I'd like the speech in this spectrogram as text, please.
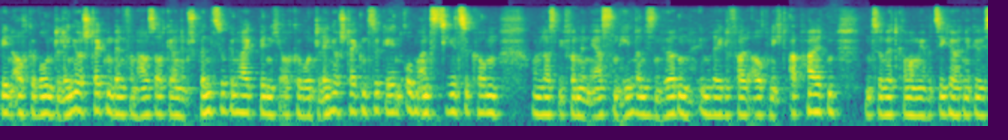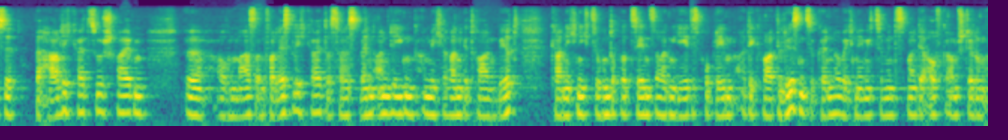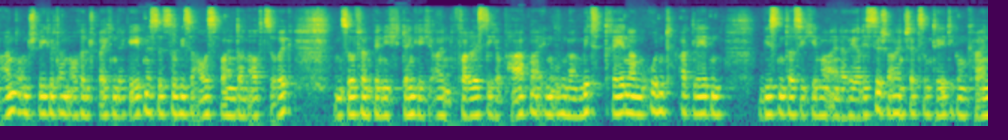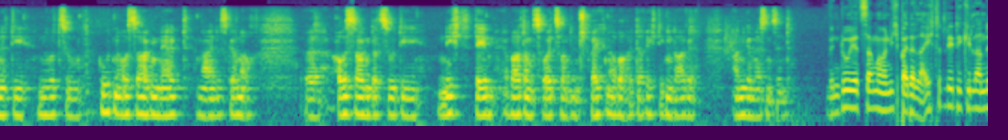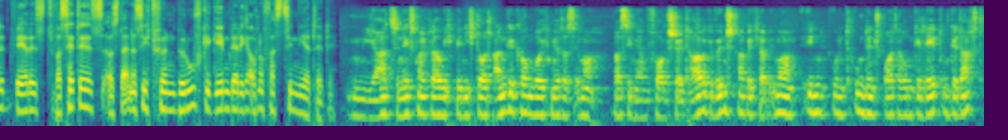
bin auch gewohnt, längere Strecken, bin von Haus aus gerne im Sprint zugeneigt, bin ich auch gewohnt, längere Strecken zu gehen, um ans Ziel zu kommen und lasse mich von den ersten Hindernissen, Hürden im Regelfall auch nicht abhalten. Und somit kann man mir mit Sicherheit eine gewisse Beharrlichkeit zuschreiben. Äh, auch ein Maß an Verlässlichkeit. Das heißt, wenn Anliegen an mich herangetragen wird, kann ich nicht zu 100 Prozent sagen, jedes Problem adäquat lösen zu können, aber ich nehme mich zumindest mal der Aufgabenstellung an und spiegel dann auch entsprechende Ergebnisse, so wie sie ausfallen, dann auch zurück. Insofern bin ich, denke ich, ein verlässlicher Partner im Umgang mit Trainern und Athleten, wissen, dass ich immer eine realistische Einschätzung tätige und keine, die nur zu guten Aussagen neigt. Nein, es gehören auch Aussagen dazu, die nicht dem Erwartungshorizont entsprechen, aber halt der richtigen Lage angemessen sind. Wenn du jetzt, sagen wir mal, nicht bei der Leichtathletik gelandet wärst, was hätte es aus deiner Sicht für einen Beruf gegeben, der dich auch noch fasziniert hätte? Ja, zunächst mal glaube ich, bin ich dort angekommen, wo ich mir das immer, was ich mir vorgestellt habe, gewünscht habe. Ich habe immer in und um den Sport herum gelebt und gedacht.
